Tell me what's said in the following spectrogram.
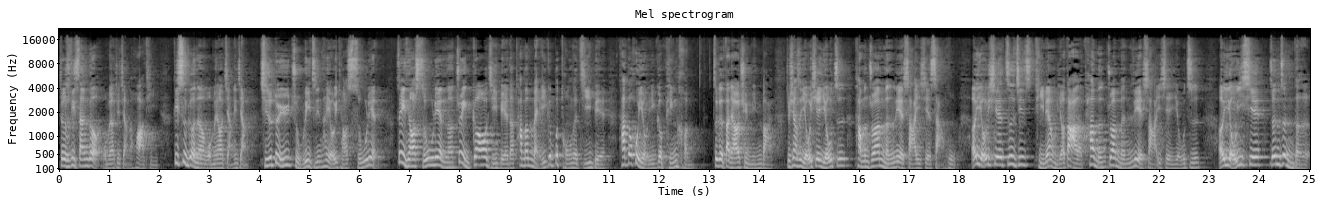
这个是第三个我们要去讲的话题。第四个呢，我们要讲一讲，其实对于主力资金，它有一条食物链。这条食物链呢，最高级别的，他们每一个不同的级别，它都会有一个平衡。这个大家要去明白。就像是有一些游资，他们专门猎杀一些散户；而有一些资金体量比较大的，他们专门猎杀一些游资；而有一些真正的、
